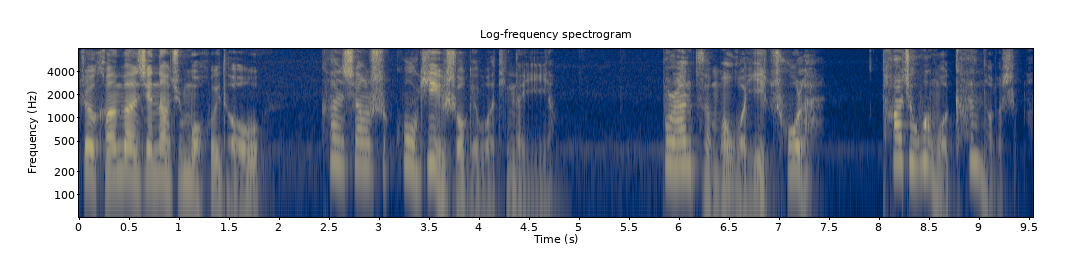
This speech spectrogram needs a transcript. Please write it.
这韩万仙那句莫回头，看像是故意说给我听的一样，不然怎么我一出来，他就问我看到了什么？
